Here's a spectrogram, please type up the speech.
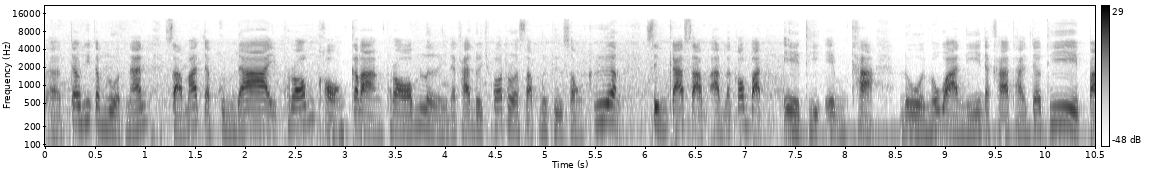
เอ่อเจ้าที่ตำรวจนั้นสามารถจับกลุ่มได้ พร้อมของกลางพร้อมเลยนะคะ โดยเฉพาะโทรศัพท์มือถือ 2 เครื่อง ซิมการ์ด3อันแล้วก็บัตร ATM ค่ะ โดยเมื่อวานนี้นะคะ ทางเจ้าที่ไป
